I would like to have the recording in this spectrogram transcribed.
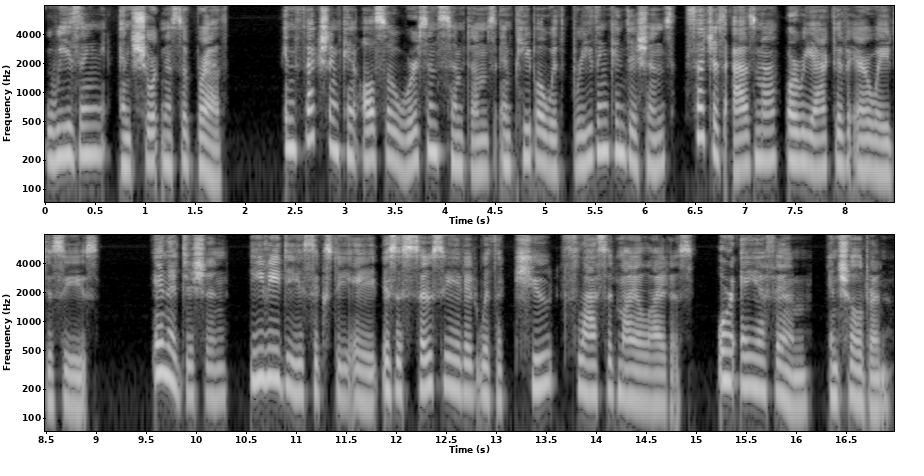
wheezing, and shortness of breath. Infection can also worsen symptoms in people with breathing conditions such as asthma or reactive airway disease. In addition, EVD 68 is associated with acute flaccid myelitis, or AFM, in children.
